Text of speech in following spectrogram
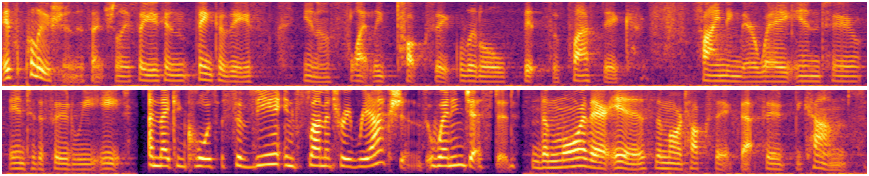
It's pollution, essentially, so you can think of these, you know, slightly toxic little bits of plastic finding their way into, into the food we eat. And they can cause severe inflammatory reactions when ingested. The more there is, the more toxic that food becomes.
